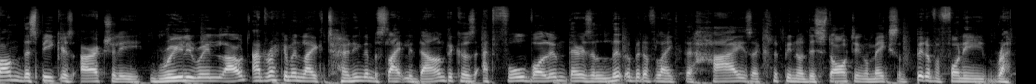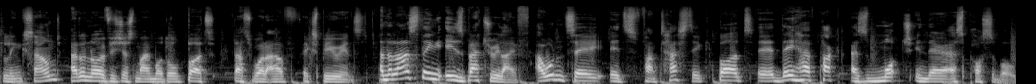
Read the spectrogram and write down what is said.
Found the speakers are actually really, really loud. I'd recommend like turning them slightly down because at full volume, there is a little bit of like the highs are clipping or distorting or makes a bit of a funny rattling sound. I don't know if it's just my model, but that's what I've experienced. And the last thing is battery life. I wouldn't say it's fantastic, but uh, they have packed as much in there as possible.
